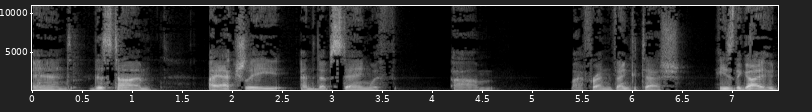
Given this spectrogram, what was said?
and this time I actually ended up staying with um, my friend Venkatesh. He's the guy who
